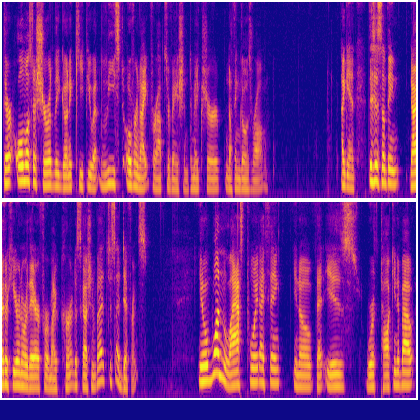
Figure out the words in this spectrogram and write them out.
they're almost assuredly going to keep you at least overnight for observation to make sure nothing goes wrong. Again, this is something neither here nor there for my current discussion, but it's just a difference. You know, one last point I think, you know, that is worth talking about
